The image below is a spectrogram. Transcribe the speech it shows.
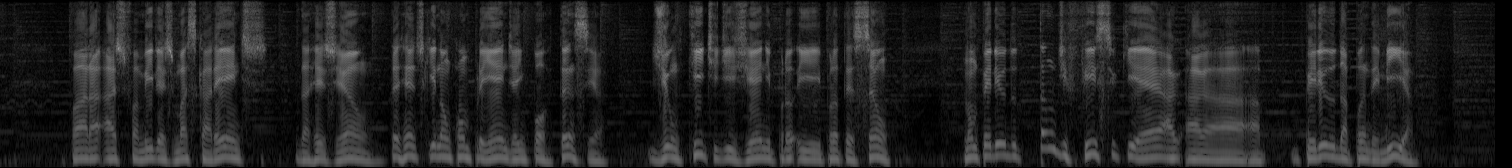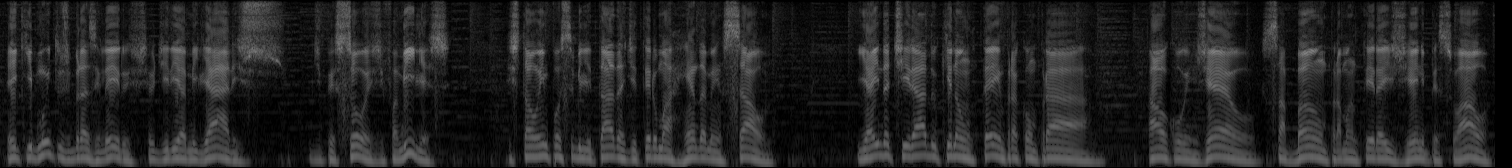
Para as famílias mais carentes, da região, tem gente que não compreende a importância de um kit de higiene e proteção num período tão difícil que é o período da pandemia, em que muitos brasileiros, eu diria milhares de pessoas, de famílias, estão impossibilitadas de ter uma renda mensal e ainda tirado o que não tem para comprar álcool em gel, sabão para manter a higiene pessoal.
